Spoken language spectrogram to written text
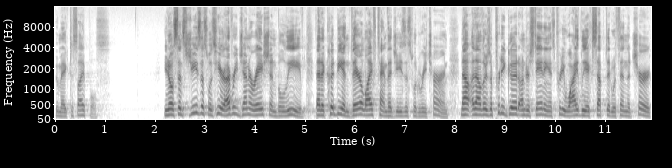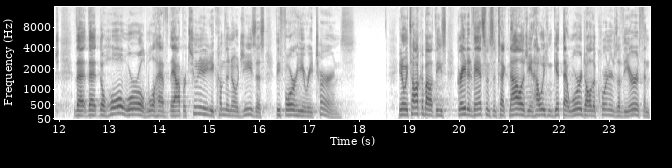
who make disciples. You know, since Jesus was here, every generation believed that it could be in their lifetime that Jesus would return. Now, now there's a pretty good understanding, it's pretty widely accepted within the church, that, that the whole world will have the opportunity to come to know Jesus before he returns. You know, we talk about these great advancements in technology and how we can get that word to all the corners of the earth, and,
